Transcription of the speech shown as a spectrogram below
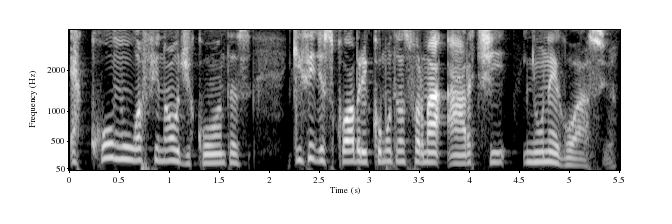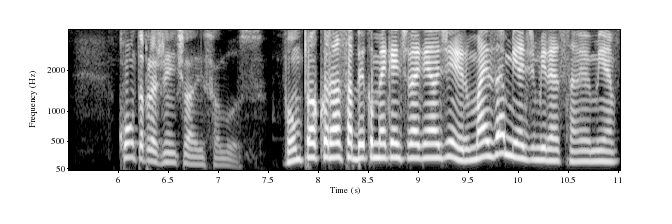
é como, afinal de contas, que se descobre como transformar arte em um negócio. Conta pra gente, Larissa Luz. Vamos procurar saber como é que a gente vai ganhar o dinheiro. Mas a minha admiração e a minha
